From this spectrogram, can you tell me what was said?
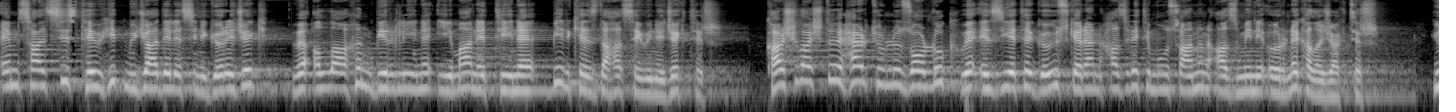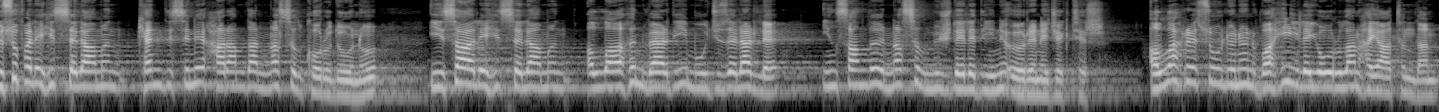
emsalsiz tevhid mücadelesini görecek ve Allah'ın birliğine iman ettiğine bir kez daha sevinecektir. Karşılaştığı her türlü zorluk ve eziyete göğüs geren Hazreti Musa'nın azmini örnek alacaktır. Yusuf aleyhisselamın kendisini haramdan nasıl koruduğunu, İsa aleyhisselamın Allah'ın verdiği mucizelerle insanlığı nasıl müjdelediğini öğrenecektir. Allah Resulü'nün vahiy ile yoğrulan hayatından,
